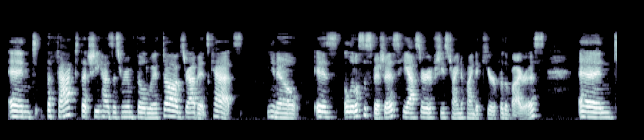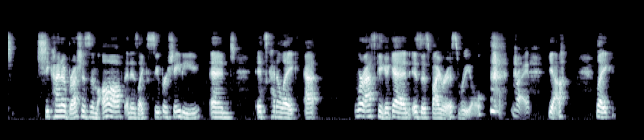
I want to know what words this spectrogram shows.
And the fact that she has this room filled with dogs, rabbits, cats, you know, is a little suspicious. He asks her if she's trying to find a cure for the virus. And she kind of brushes him off and is like super shady. And it's kind of like, at, we're asking again, is this virus real? Right. yeah like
